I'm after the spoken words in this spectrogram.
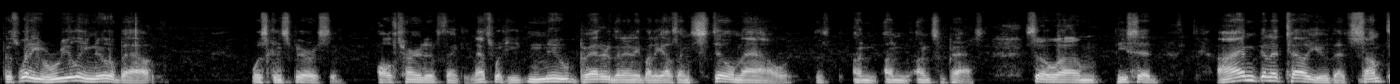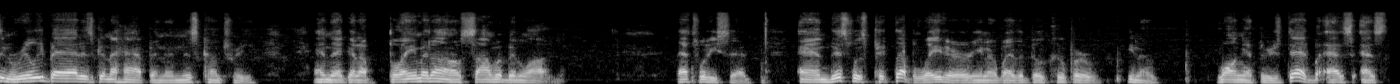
because what he really knew about was conspiracy." alternative thinking. That's what he knew better than anybody else, and still now is un, un, unsurpassed. So um, he said, I'm going to tell you that something really bad is going to happen in this country, and they're going to blame it on Osama bin Laden. That's what he said. And this was picked up later, you know, by the Bill Cooper, you know, long after he's dead, but as as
